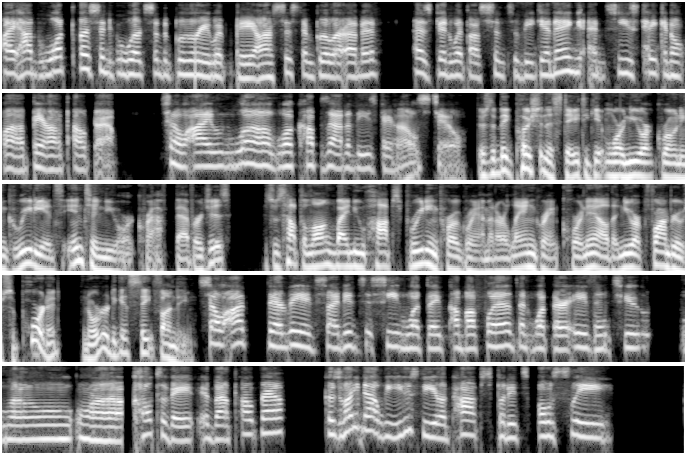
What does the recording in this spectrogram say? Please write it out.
I had one person who works in the brewery with me, our assistant brewer, Evan, has been with us since the beginning, and he's taken a barrel program. So I love what comes out of these barrels too. There's a big push in the state to get more New York grown ingredients into New York craft beverages. This was helped along by a new hops breeding program at our land grant Cornell that New York Farm Bureau supported in order to get state funding. So I'm very excited to see what they come up with and what they're able to grow or cultivate in that program. Because right now we use New York hops, but it's mostly,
